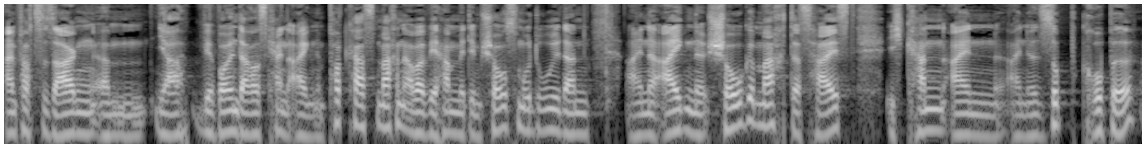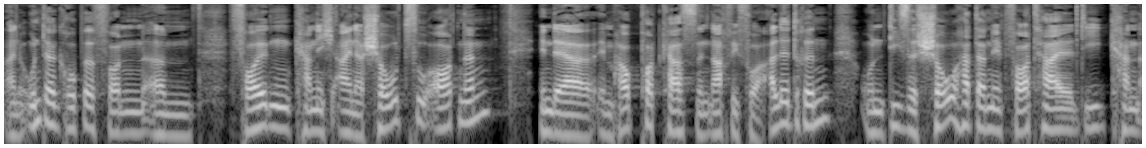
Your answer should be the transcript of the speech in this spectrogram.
einfach zu sagen, ähm, ja, wir wollen daraus keinen eigenen Podcast machen, aber wir haben mit dem Shows-Modul dann eine eigene Show gemacht. Das heißt, ich kann ein, eine Subgruppe, eine Untergruppe von ähm, Folgen kann ich einer Show zuordnen. In der, im Hauptpodcast sind nach wie vor alle drin und diese Show hat dann den Vorteil, die kann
